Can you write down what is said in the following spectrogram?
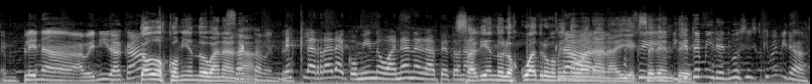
en plena avenida acá. Todos comiendo banana. Exactamente. Mezcla rara comiendo banana en la peatonal. Saliendo los cuatro comiendo Claro, banana ahí, sí, excelente. Y que te miren y vos decís, ¿qué me mirás?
